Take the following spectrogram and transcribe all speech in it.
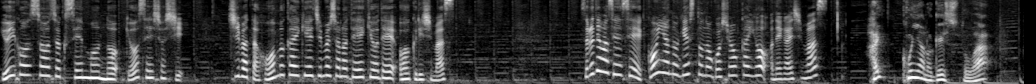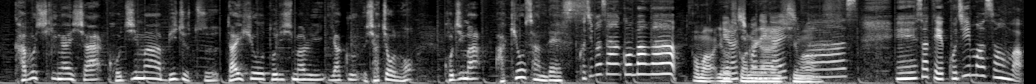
遺言相続専門の行政書士柴田法務会計事務所の提供でお送りします。それでは先生今夜のゲストのご紹介をお願いします。はい今夜のゲストは株式会社小島美術代表取締役社長の小島昭夫さんです。小島さんこんばんは。こんばんは。よろしくお願いしますえー、さて小島さんは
